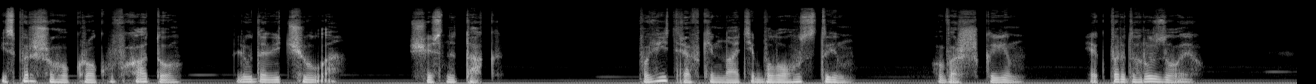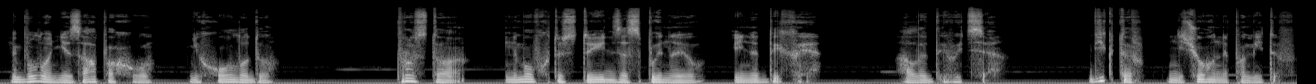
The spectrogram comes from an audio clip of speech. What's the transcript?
і з першого кроку в хату Люда відчула щось не так. Повітря в кімнаті було густим, важким, як перед грозою. Не було ні запаху, ні холоду, просто немов хтось стоїть за спиною і не дихає, але дивиться. Віктор нічого не помітив.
